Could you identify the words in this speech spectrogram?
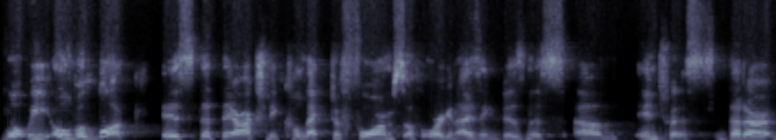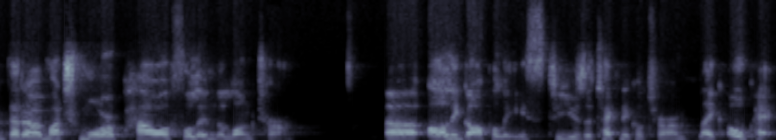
what we overlook is that there are actually collective forms of organizing business um, interests that are that are much more powerful in the long term uh, oligopolies, to use a technical term, like OPEC,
